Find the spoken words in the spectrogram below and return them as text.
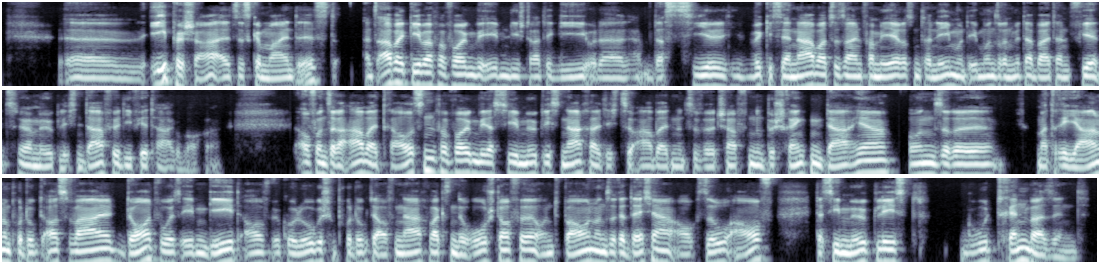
äh, epischer, als es gemeint ist. Als Arbeitgeber verfolgen wir eben die Strategie oder das Ziel, wirklich sehr nahbar zu sein, familiäres Unternehmen und eben unseren Mitarbeitern viel zu ermöglichen. Dafür die Vier-Tage-Woche auf unserer Arbeit draußen verfolgen wir das Ziel, möglichst nachhaltig zu arbeiten und zu wirtschaften und beschränken daher unsere Material- und Produktauswahl dort, wo es eben geht, auf ökologische Produkte, auf nachwachsende Rohstoffe und bauen unsere Dächer auch so auf, dass sie möglichst gut trennbar sind.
